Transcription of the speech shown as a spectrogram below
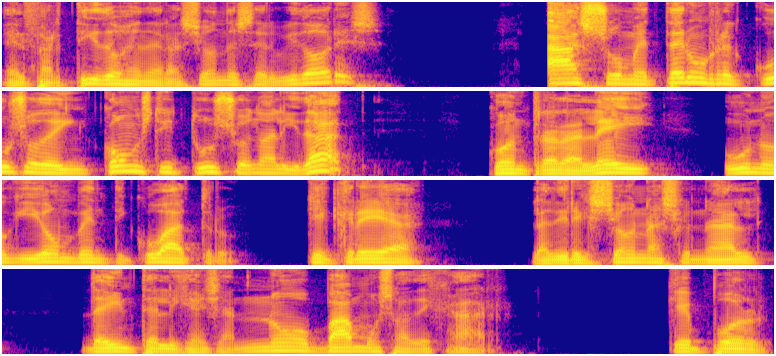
el Partido Generación de Servidores, a someter un recurso de inconstitucionalidad contra la ley 1-24 que crea la Dirección Nacional de Inteligencia. No vamos a dejar que por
